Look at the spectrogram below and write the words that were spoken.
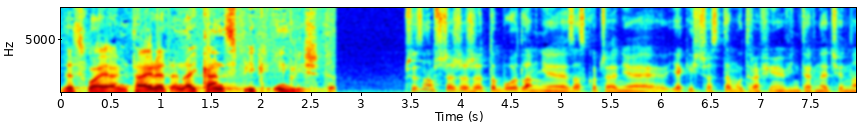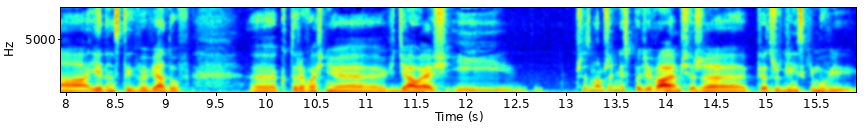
that's why I'm tired and I can't speak English. Przyznam szczerze, że to było dla mnie zaskoczenie. Jakiś czas temu trafiłem w internecie na jeden z tych wywiadów, e, które właśnie widziałeś i przyznam, że nie spodziewałem się, że Piotr Gliński mówi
